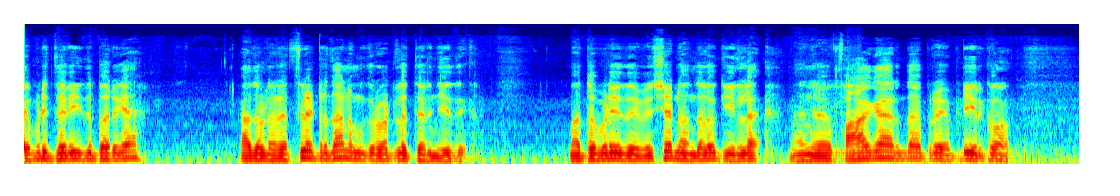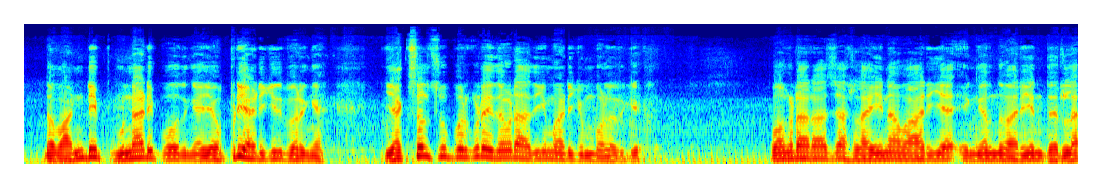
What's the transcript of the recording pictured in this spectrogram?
எப்படி தெரியுது பாருங்க? அதோட ரெஃப்ளெக்டர் தான் நமக்கு ரோட்டில் தெரிஞ்சுது. மற்றபடி இது விஷன் அந்தளவுக்கு இல்லை. கொஞ்சம் ஃபாகாக இருந்தால் அப்புறம் எப்படி இருக்கும்? இந்த வண்டி முன்னாடி போகுதுங்க. எப்படி அடிக்குது பாருங்கள் எக்ஸல் சூப்பர் கூட இதை விட அதிகமாக அடிக்கும் போல இருக்குது போங்கடா ராஜா லைனாக வாரியா? எங்கேருந்து வாரியன்னு தெரில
